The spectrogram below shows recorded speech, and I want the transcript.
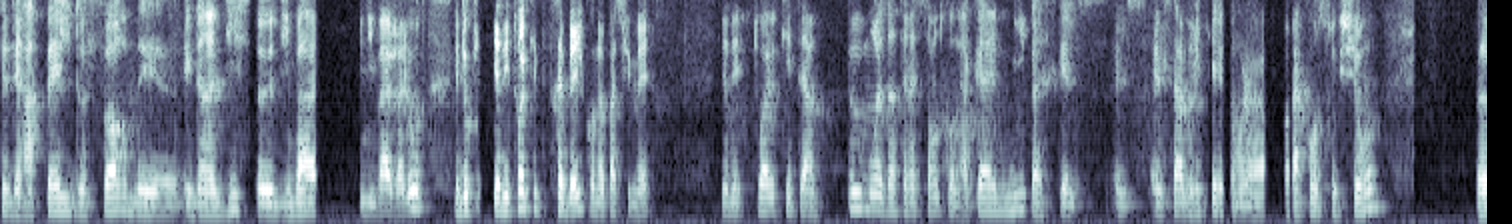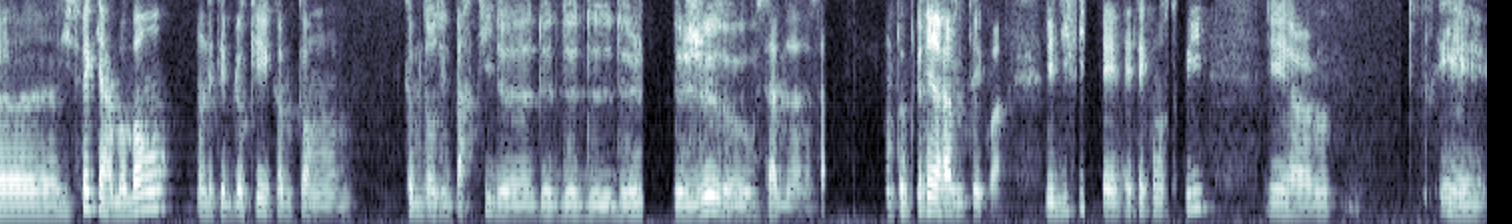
des rappels de forme et, et d'indices d'image, d'une image à l'autre. Et donc, il y a des toiles qui étaient très belles qu'on n'a pas su mettre. Il y a des toiles qui étaient un peu moins intéressantes qu'on a quand même mis parce qu'elles elles, elles dans la, construction. il se fait qu'à un moment, on était bloqué comme dans une partie de jeu où ça ne, ça, on peut plus rien rajouter quoi. L'édifice était construit et, euh, et,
